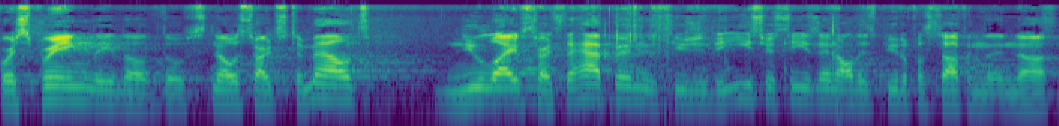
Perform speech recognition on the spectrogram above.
for spring, the, snow starts to melt, new life starts to happen. It's usually the Easter season, all this beautiful stuff, and, uh,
